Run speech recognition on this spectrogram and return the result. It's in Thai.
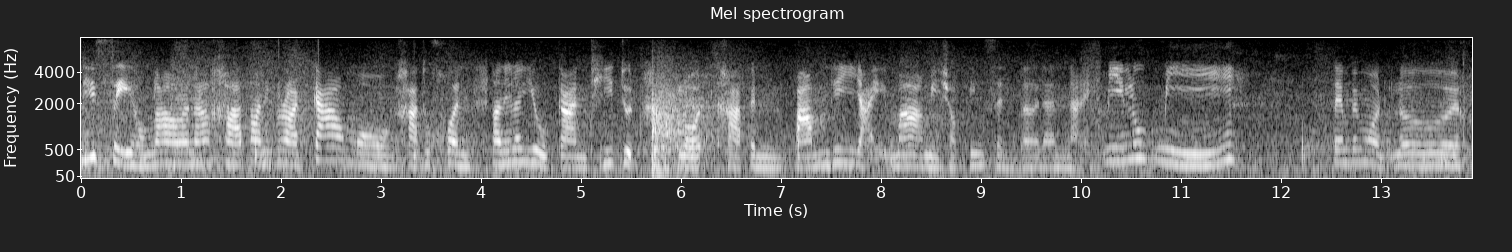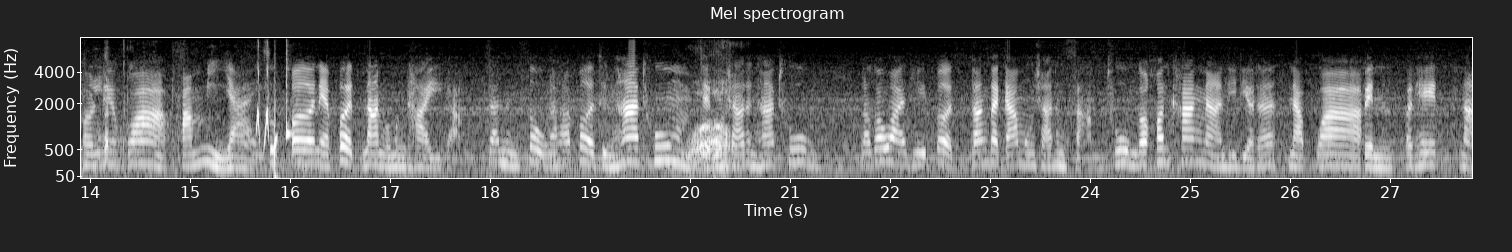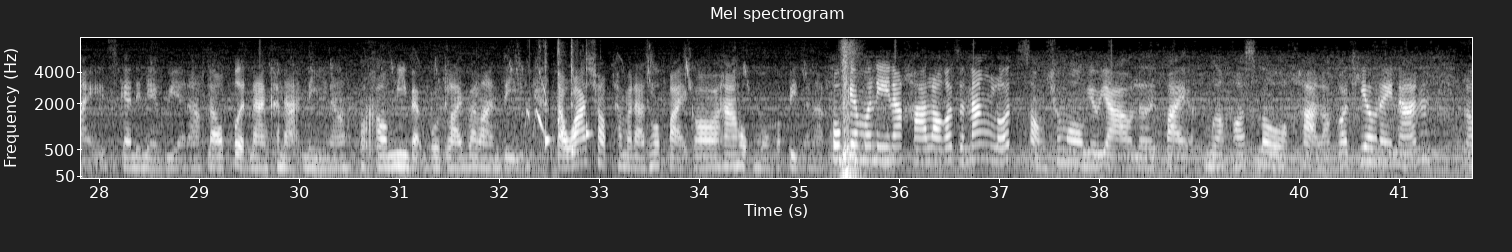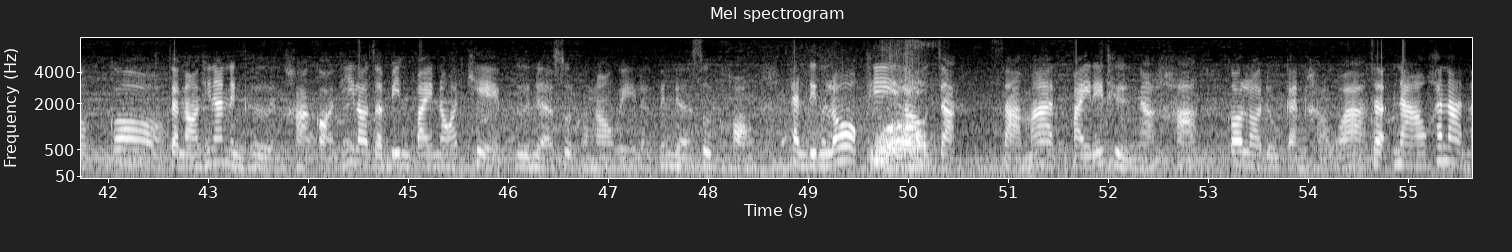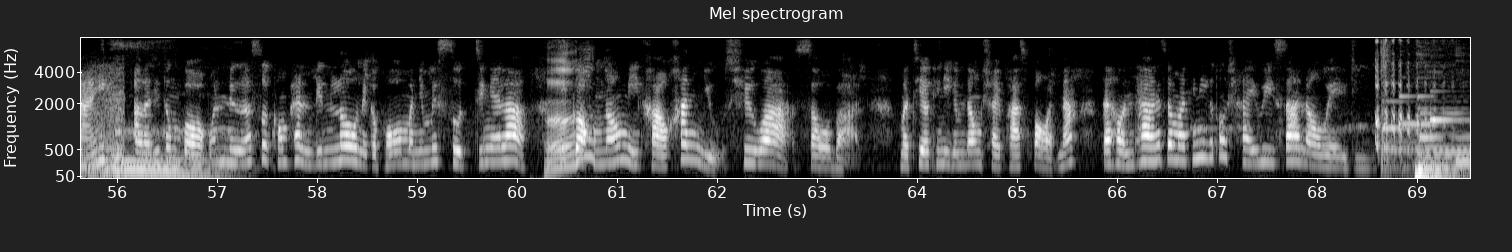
วันที่ 4 ของเราแล้วนะคะ ตอนนี้ประมาณ9โมงค่ะทุกคน ตอนนี้เราอยู่กันที่จุดพักรถค่ะ เป็นปั๊มที่ใหญ่มาก มีช้อปปิ้งเซ็นเตอร์ด้านใน มีลูกหมีเต็มไปหมดเลย เขาเรียกว่าปั๊มหมี่ใหญ่ซูเปอร์เนี่ยเปิดนานกว่าเมืองไทยอีกอะจันทร์ถึงศุกร์นะคะ เปิดถึง5ทุ่ม7โมงเช้าถึง5ทุ่ม แล้วก็วันอาทิตย์เปิดตั้งแต่9โมงเช้าถึง3ทุ่มก็ค่อนข้างนานทีเดียวถ้านับว่าเป็นประเทศไหนสแกนดิเนเวียนะแล้วเปิดนานขนาดนี้เนาะเพราะเขามีแบบ work life balance ดี แต่ว่าช็อปธรรมดาทั่วไปก็ 5-6 โมงก็ปิดแล้วนะโปรแกรมวันนี้นะคะ เราก็จะนั่งรถ 2 ชั่วโมงยาวๆเลยไปเมืองออสโลค่ะ แล้วก็เที่ยวในนั้นแล้วก็จะนอนที่นั่นหนึ่งคืนค่ะ ก่อนที่เราจะบินไปนอร์ทเคปคือเหนือสุดของนอร์เวย์เลย เป็นเหนือสุดของแผ่นดินโลกที่เราจะ สามารถไปได้ถึงนะคะ ก็รอดูกันค่ะว่าจะหนาวขนาดไหน อะไรที่ต้องบอกว่าเหนือสุดของแผ่นดินโลกเนี่ยก็เพราะว่ามันยังไม่สุดจริงไงล่ะมีเกาะของน้องหมีขาวขั้นอยู่ชื่อว่าซาวบาดมาเที่ยวที่นี่ก็ไม่ต้องใช้พาสปอร์ตนะ แต่หนทางที่จะมาที่นี่ก็ต้องใช้วีซ่านอร์เวย์อยู่ดี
